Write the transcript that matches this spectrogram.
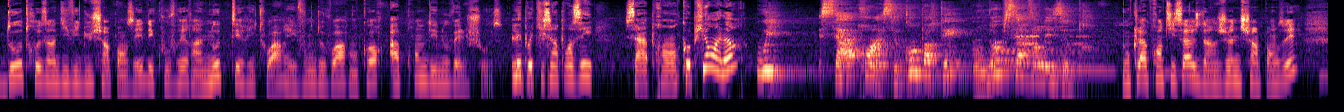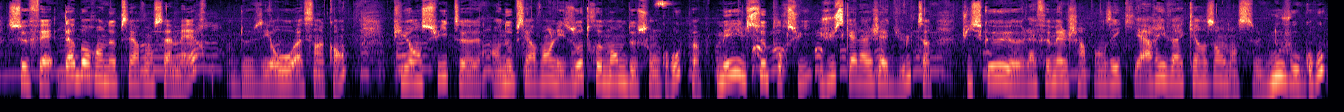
d'autres individus chimpanzés, découvrir un autre territoire, et vont devoir encore apprendre des nouvelles choses. Les petits chimpanzés, ça apprend en copiant alors? Oui, ça apprend à se comporter en observant les autres. Donc l'apprentissage d'un jeune chimpanzé se fait d'abord en observant sa mère, de 0 à 5 ans, puis ensuite euh, en observant les autres membres de son groupe, mais il se poursuit jusqu'à l'âge adulte, puisque euh, la femelle chimpanzé qui arrive à 15 ans dans ce nouveau groupe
